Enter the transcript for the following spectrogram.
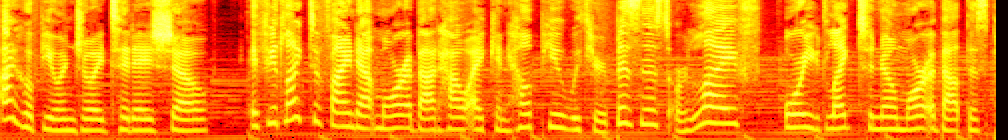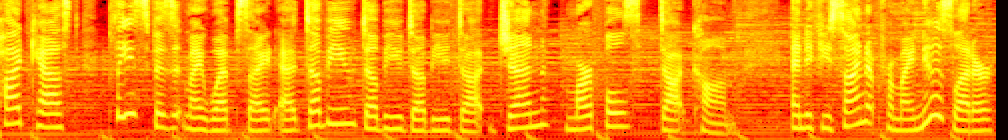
I hope you enjoyed today's show. If you'd like to find out more about how I can help you with your business or life, or you'd like to know more about this podcast, please visit my website at www.jenmarples.com. And if you sign up for my newsletter,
